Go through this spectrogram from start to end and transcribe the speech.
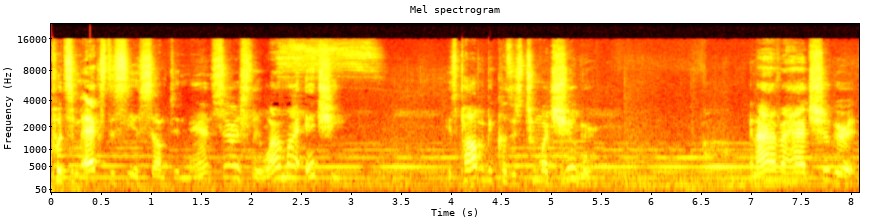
Put some ecstasy or something, man. Seriously, why am I itchy? It's probably because there's too much sugar. And I haven't had sugar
